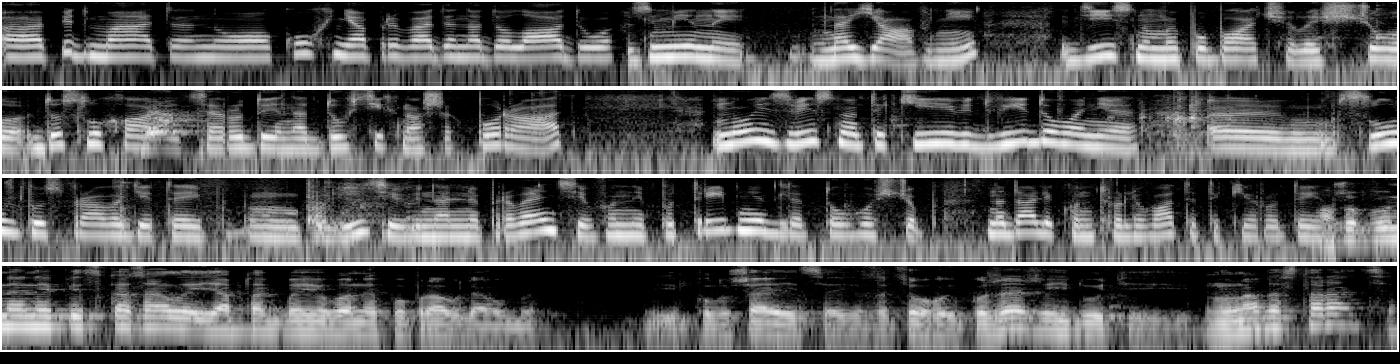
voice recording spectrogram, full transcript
е, підметено, кухня приведена до ладу. Зміни наявні. Дійсно, ми побачили, що дослухається родина до всіх наших порад. Ну і звісно, такі відвідування е, служби у справах дітей, поліції, вінальної превенції, вони потрібні для того, щоб надалі контролювати такі родини. Щоб вони не підсказали, я б так би його не поправляв би. І виходить, із-за цього і пожежі йдуть. І... Ну, треба старатися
